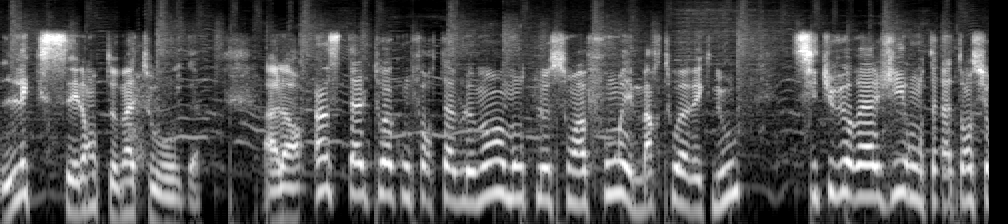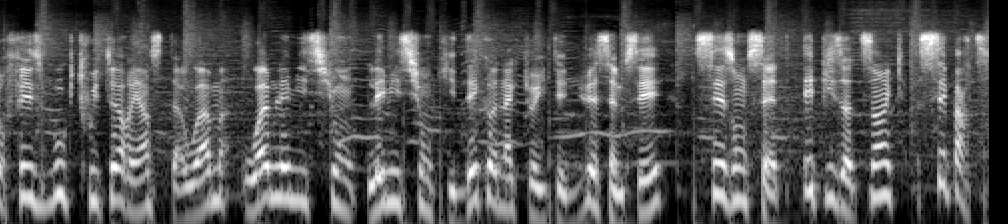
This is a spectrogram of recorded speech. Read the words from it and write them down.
l'excellent Thomas Touroud. Alors installe-toi confortablement, monte le son à fond et marre-toi avec nous. Si tu veux réagir, on t'attend sur Facebook, Twitter et Insta Wam. Wam l'émission, l'émission qui déconne l'actualité du SMC. Saison 7, épisode 5, c'est parti.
